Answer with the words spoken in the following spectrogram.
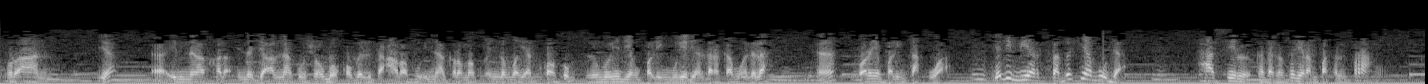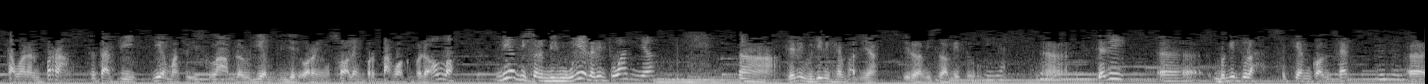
Al-Quran. Ya. Uh, inna khala inna ja'alnakum syu'uban qabla ta'arafu inna akramakum indallahi atqakum. Sesungguhnya yang paling mulia di antara kamu adalah uh, orang yang paling takwa. Jadi biar statusnya budak hasil katakan saja rampasan perang tawanan perang tetapi dia masuk Islam lalu dia menjadi orang yang soleh bertakwa kepada Allah dia bisa lebih mulia dari tuannya nah jadi begini hebatnya di dalam Islam itu Iya. Nah, jadi eh, begitulah sekian konsep eh,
